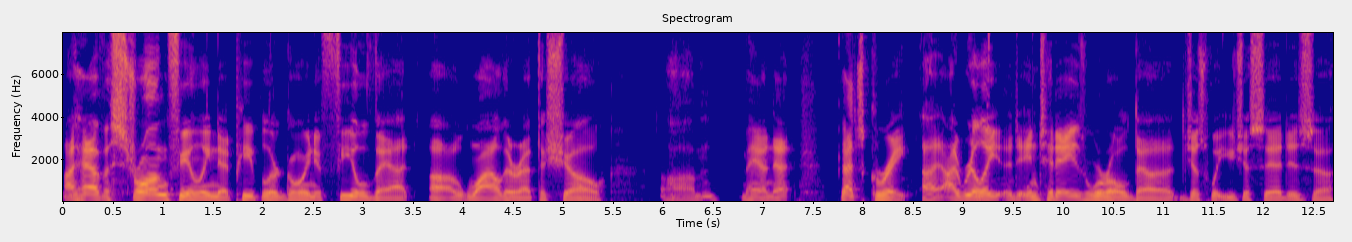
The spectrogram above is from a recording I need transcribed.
I have a strong feeling that people are going to feel that uh, while they're at the show. Um, mm-hmm. man, that that's great. I, I, really, in today's world, uh, just what you just said is uh,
